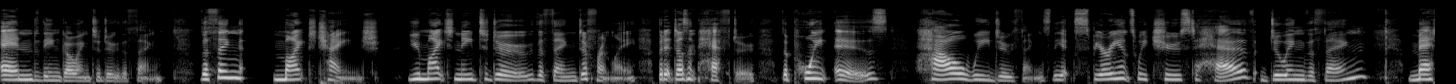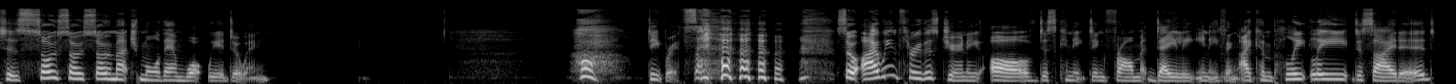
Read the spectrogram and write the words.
and then going to do the thing. The thing might change. You might need to do the thing differently, but it doesn't have to. The point is how we do things, the experience we choose to have doing the thing matters so, so, so much more than what we're doing. deep breaths. so I went through this journey of disconnecting from daily anything. I completely decided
